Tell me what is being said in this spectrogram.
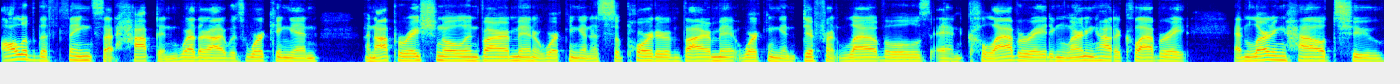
all of the things that happened, whether I was working in an operational environment or working in a supporter environment, working in different levels and collaborating, learning how to collaborate and learning how to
